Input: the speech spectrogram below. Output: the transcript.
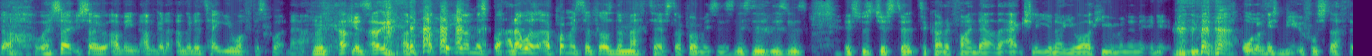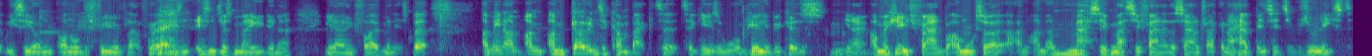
Oh, well, so so I mean, I'm gonna I'm gonna take you off the spot now oh, because okay. I, I put you on the spot, and I was I promised it wasn't a math test. I promise this this this was this was just to, to kind of find out that actually you know you are human, and, it- and it, all of this beautiful stuff that we see on on all the streaming platforms Right. isn't, isn't just made in a you know in five minutes, but. I mean, I'm, I'm I'm going to come back to, to Gears of War purely because you know I'm a huge fan, but I'm also I'm, I'm a massive massive fan of the soundtrack, and I have been since it was released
